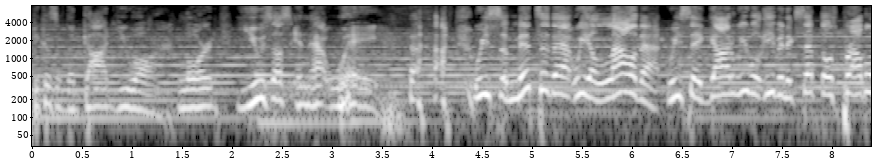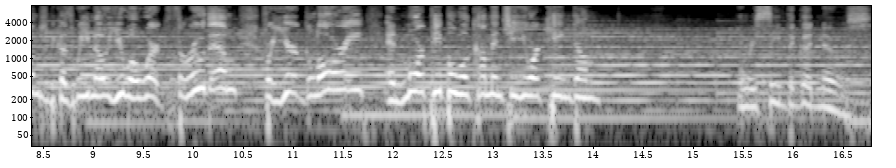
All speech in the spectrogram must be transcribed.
because of the God you are. Lord, use us in that way. we submit to that. We allow that. We say, God, we will even accept those problems because we know you will work through them for your glory, and more people will come into your kingdom and receive the good news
